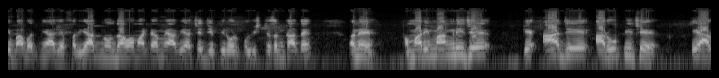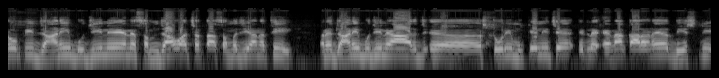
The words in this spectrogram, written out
એ બાબતની આજે ફરિયાદ નોંધાવવા માટે અમે આવ્યા છે જેપી રોડ પોલીસ સ્ટેશન ખાતે. અને અમારી માંગણી છે કે આ જે આરોપી છે, એ આરોપી જાણી બુજીને એને સમજાવવા છતાં સમજ્યા નથી. અને જાણી બુજીને આ સ્ટોરી મૂકેલી છે, એટલે એના કારણે દેશની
